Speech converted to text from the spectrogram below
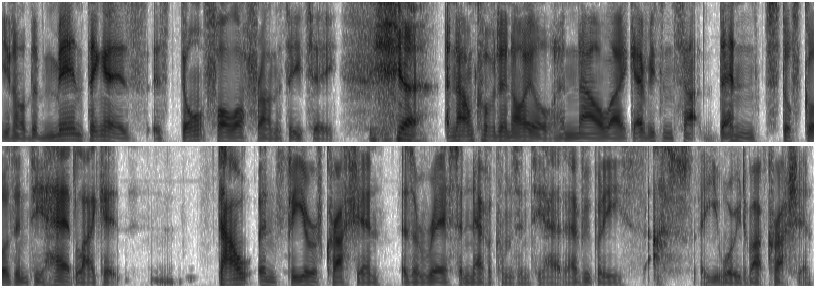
you know the main thing is is don't fall off around the tt yeah, and now i'm covered in oil and now like everything's sat. then stuff goes into your head like it doubt and fear of crashing as a racer never comes into your head. Everybody's asked, Are you worried about crashing?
